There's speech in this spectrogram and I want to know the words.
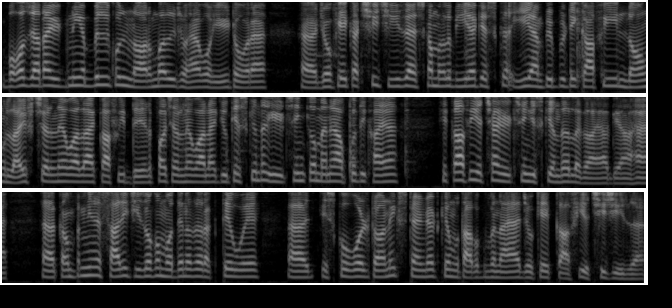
बहुत ज़्यादा हीट नहीं है बिल्कुल नॉर्मल जो है वो हीट हो रहा है। जो कि एक अच्छी चीज़ है। इसका मतलब ये है कि इसका, ये एम काफ़ी लॉन्ग लाइफ चलने वाला है, काफ़ी देर पर चलने वाला है, क्योंकि इसके अंदर हीट सिंक का मैंने आपको दिखाया कि काफ़ी अच्छा हीट सिंक इसके अंदर लगाया गया है। कंपनी ने सारी चीज़ों को मद्देनज़र रखते हुए इसको वोल्ट्रॉनिक स्टैंडर्ड के मुताबिक बनाया, जो कि काफ़ी अच्छी चीज़ है।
